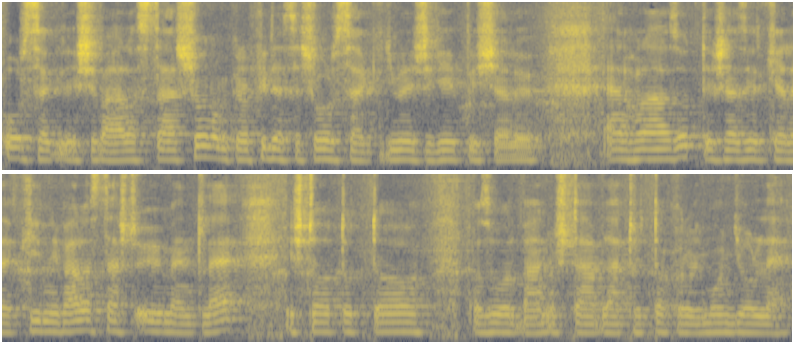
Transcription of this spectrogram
országgyűlési választáson, amikor a Fideszes országgyűlési képviselő elhalálozott, és ezért kellett kírni választást, ő ment le, és tartotta az Orbános táblát, hogy takar, hogy mondjon le.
